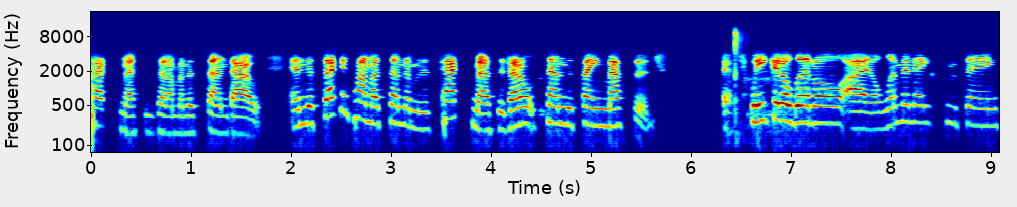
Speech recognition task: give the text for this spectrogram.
text message that I'm going to send out. And the second time I send them the text message, I don't send the same message. I tweak it a little. I eliminate some things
